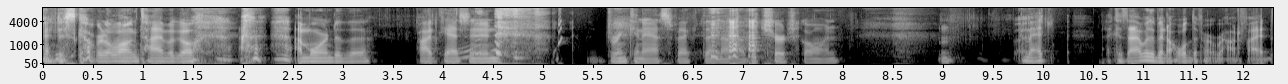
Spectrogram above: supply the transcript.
I discovered a long time ago. I'm more into the podcasting and drinking aspect than uh, the church going. Mm. Imagine, because that would have been a whole different route if I had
